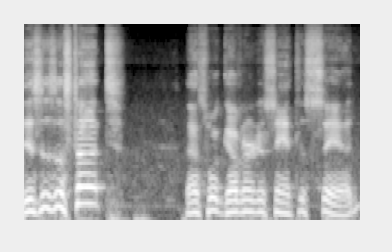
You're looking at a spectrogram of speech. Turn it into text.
This is a stunt. That's what Governor DeSantis said.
